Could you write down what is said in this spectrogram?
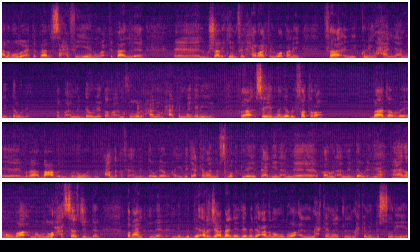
على موضوع اعتقال الصحفيين واعتقال المشاركين في الحراك الوطني. فالكل يحال لأمن الدولة. طب أمن الدولة طبعا المفروض يحالهم محاكم مدنية فسيدنا قبل فترة بادر لإلغاء بعض البنود المتعلقة في أمن الدولة وهي بدأ كمان نفس الوقت لتعديل أمن قانون أمن الدولة. نعم. فهذا موضوع موضوع حساس جدا. طبعا اللي بدي أرجع بعد إذا بدأ على موضوع المحكمة المحكمة الدستورية.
